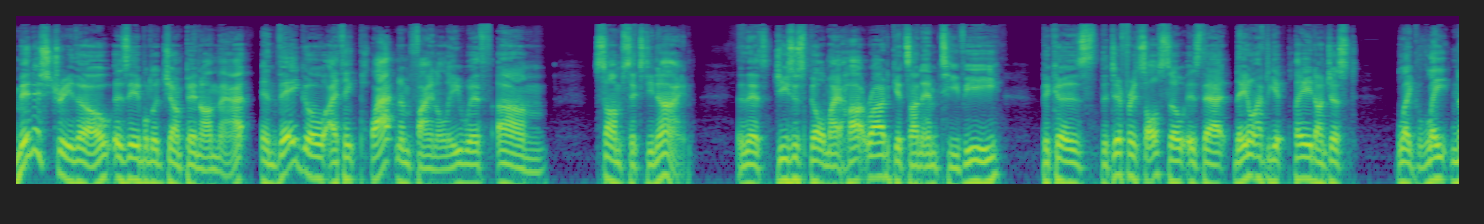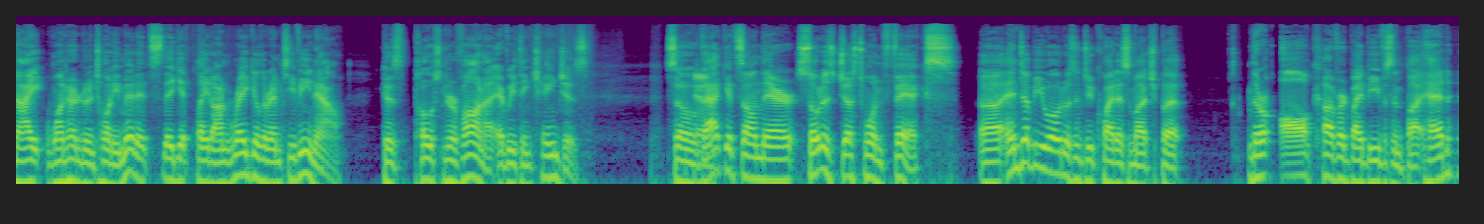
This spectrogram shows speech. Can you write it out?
Ministry though is able to jump in on that, and they go, I think, platinum finally with um Psalm 69. And that's Jesus Built My Hot Rod gets on MTV because the difference also is that they don't have to get played on just like late night 120 minutes. They get played on regular MTV now because post Nirvana, everything changes. So Yeah. that gets on there. So does Just One Fix. Uh, NWO doesn't do quite as much, but they're all covered by Beavis and Butthead.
